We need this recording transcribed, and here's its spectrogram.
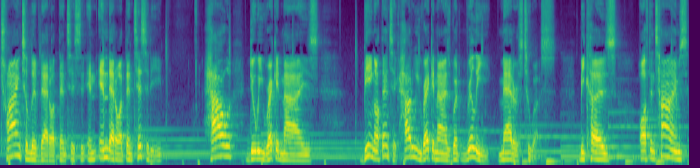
trying to live that authenticity in, in that authenticity, how do we recognize being authentic, how do we recognize what really matters to us? Because oftentimes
